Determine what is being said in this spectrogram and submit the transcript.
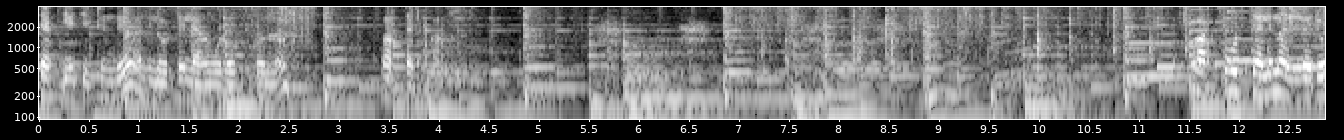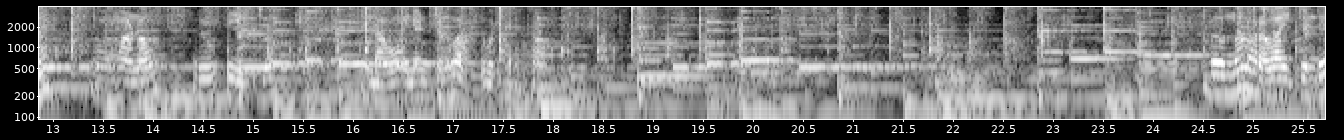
ചട്ടി വെച്ചിട്ടുണ്ട്. അതിലോട്ട് എല്ലാം കൂടെ ഇട്ടിട്ടൊന്ന് വറുത്തെടുക്കാം. വറുത്ത് പൊടിച്ചാൽ നല്ലൊരു മണവും ഒരു ടേസ്റ്റും ഉണ്ടാവും. അതിനടുത്തൊന്ന് വറുത്ത് പൊടിക്കണം കേട്ടോ ഇതൊന്ന് വറവായിട്ടുണ്ട്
